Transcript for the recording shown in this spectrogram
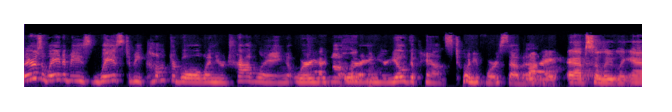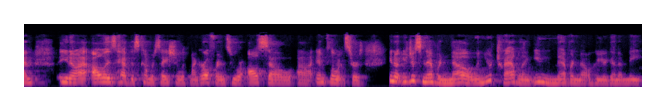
There's a way to be ways to be comfortable when you're traveling where you're absolutely. not wearing your yoga pants 24 7. Right, absolutely. And, you know, I always have this conversation with my girlfriends who are also uh, influencers. You know, you just never know when you're traveling, you never know who you're going to meet.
